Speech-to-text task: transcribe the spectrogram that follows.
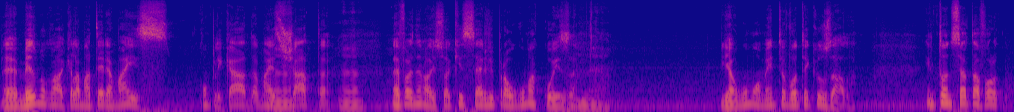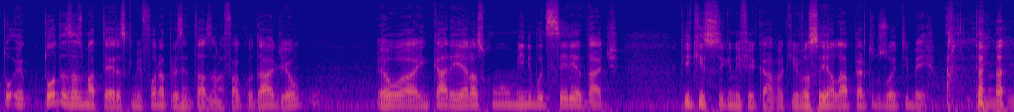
É, mesmo com aquela matéria mais complicada, mais é, chata, é. eu falei, não, isso aqui serve para alguma coisa. É. Em algum momento eu vou ter que usá-la. Então, de certa forma, to, eu, todas as matérias que me foram apresentadas na faculdade, eu, eu uh, encarei elas com um mínimo de seriedade. Que, que isso significava? Que você ia lá perto dos 8,5. Entendi.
